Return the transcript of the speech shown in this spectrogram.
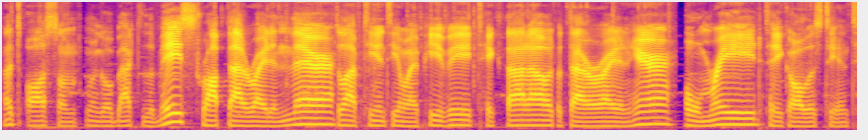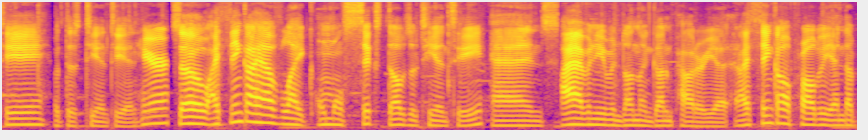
that's awesome. I'm gonna go back to the base, drop that right in there. Still have TNT on my PV. Take that out, put that right in here. Home raid, take all this TNT, put this TNT in here. So I think I have like almost six dubs of TNT, and I haven't even done the gunpowder yet. And I think I'll probably end up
